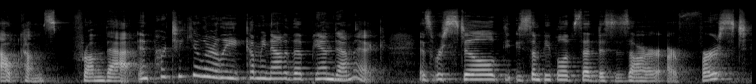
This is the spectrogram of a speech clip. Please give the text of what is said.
outcomes from that, and particularly coming out of the pandemic as we're still, some people have said this is our, our first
